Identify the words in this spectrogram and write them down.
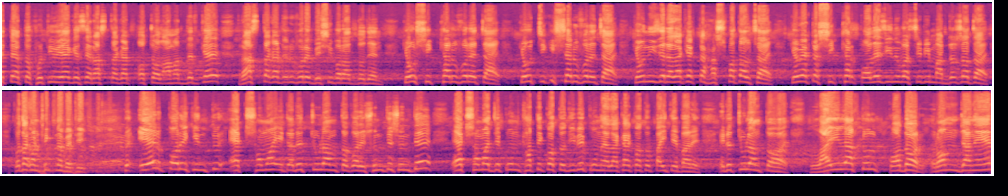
এত এত ক্ষতি হয়ে গেছে, রাস্তাঘাট অচল। আমাদেরকে রাস্তাঘাটের উপরে বেশি বরাদ্দ দেন। কেউ শিক্ষার উপরে চায়, কেউ চিকিৎসার উপরে চায়, কেউ নিজের এলাকায় একটা হাসপাতাল চায়, কেউ একটা শিক্ষার কলেজ, ইউনিভার্সিটি, মাদ্রাসা চায়। কথা কোন ঠিক না ঠিক তো এরপরে কিন্তু এক সময় এটারে চূড়ান্ত করে। শুনতে শুনতে এক সময় যে কোন খাতে কত দিবে, কোন এলাকায় কত পাইতে পারে, এটা চূড়ান্ত হয়। লাইলাতুল কদর, রমজানের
